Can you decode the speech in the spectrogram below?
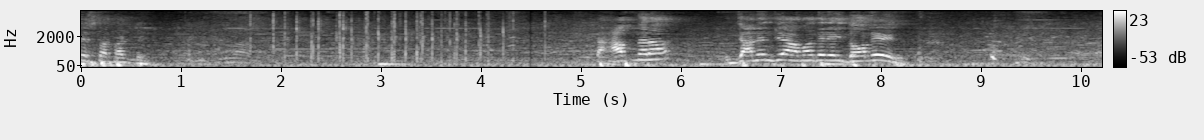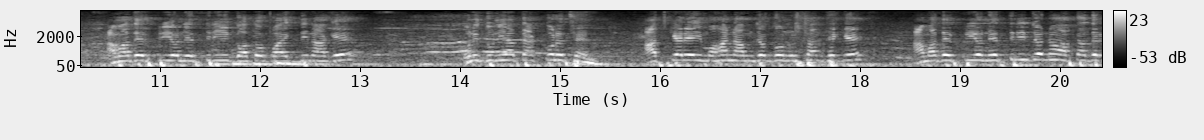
চেষ্টা থাকবে। তা আপনারা জানেন যে আমাদের এই দলের আমাদের প্রিয় নেত্রী গত কয়েকদিন আগে উনি দুনিয়া ত্যাগ করেছেন। আজকের এই মহানামযজ্ঞ অনুষ্ঠান থেকে আমাদের প্রিয় নেত্রীর জন্য আপনাদের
